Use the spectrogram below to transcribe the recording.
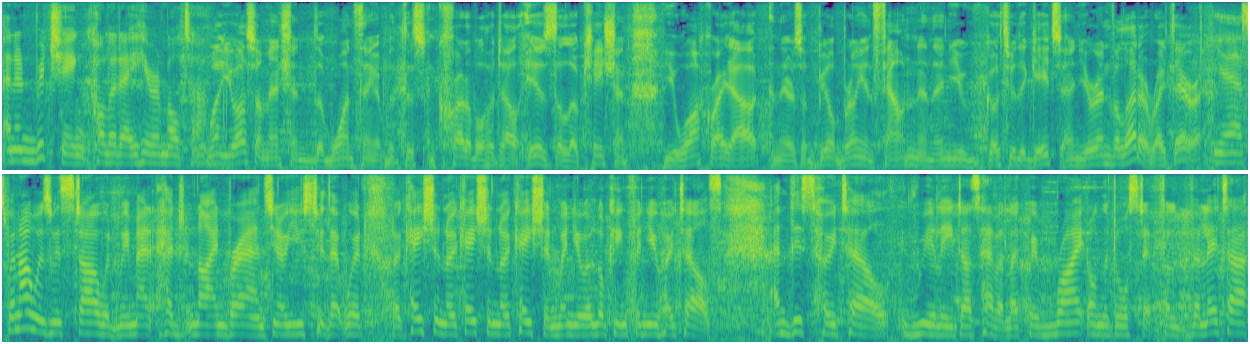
an enriching holiday here in Malta. Well, you also mentioned the one thing with this incredible hotel is the location. You walk right out, and there's a brilliant fountain, and then you go through the gates, and you're in Valletta right there. Right? Yes. When I was with Starwood, we had nine brands. You know, used to that word location, location, location when you were looking for new hotels, and this hotel really does have it. Like we're right on the doorstep for Valletta.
